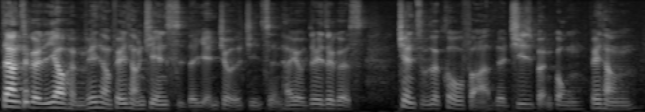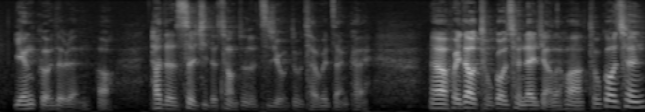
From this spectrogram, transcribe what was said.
当然，这个要很非常非常坚实的研究的精神，还有对这个建筑的构法的基本功非常严格的人啊，他的设计的创作的自由度才会展开。那回到土构村来讲的话，土构村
